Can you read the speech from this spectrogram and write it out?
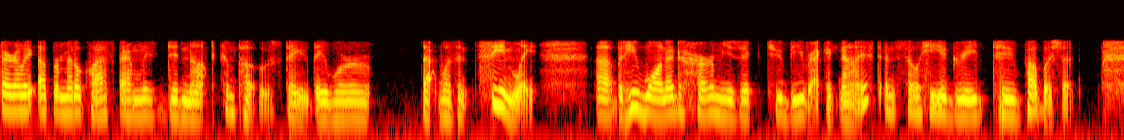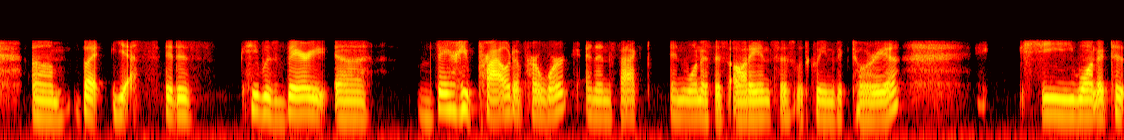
fairly upper middle class families did not compose. They they were that wasn't seemly. Uh, but he wanted her music to be recognized, and so he agreed to publish it. Um, but yes, it is. He was very, uh, very proud of her work, and in fact, in one of his audiences with Queen Victoria, she wanted to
